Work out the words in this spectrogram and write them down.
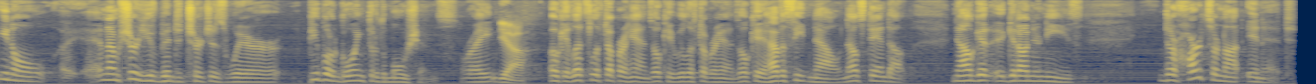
you know, and I'm sure you've been to churches where people are going through the motions, right? yeah, Okay, let's lift up our hands. Okay, we lift up our hands. Okay, have a seat now. Now stand up. Now get get on your knees. Their hearts are not in it.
